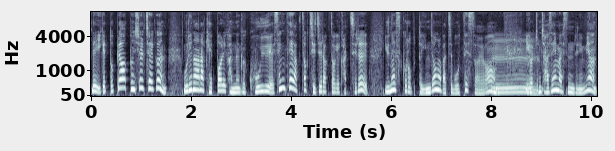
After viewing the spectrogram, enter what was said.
네, 이게 또 뼈아픈 실책은 우리나라 갯벌이 갖는 그 고유의 생태학적, 지질학적의 가치를 유네스코로부터 인정을 받지 못했어요. 음. 이걸 좀 자세히 말씀 말씀드리면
